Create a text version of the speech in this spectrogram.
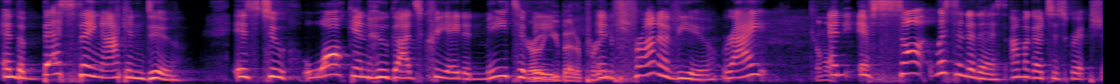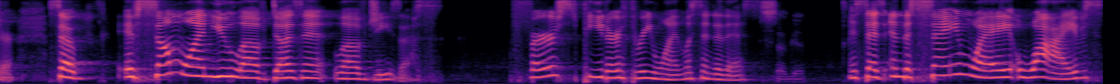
And the best thing I can do is to walk in who God's created me to Girl, be you better in front of you, right? Come on. And if so, listen to this, I'm gonna go to scripture. So if someone you love doesn't love Jesus, First Peter 3 1, listen to this. So good. It says, In the same way, wives,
